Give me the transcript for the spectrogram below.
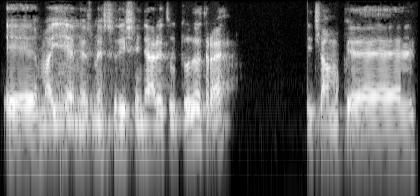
E Miami ha smesso di segnare tutto da tre, diciamo che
